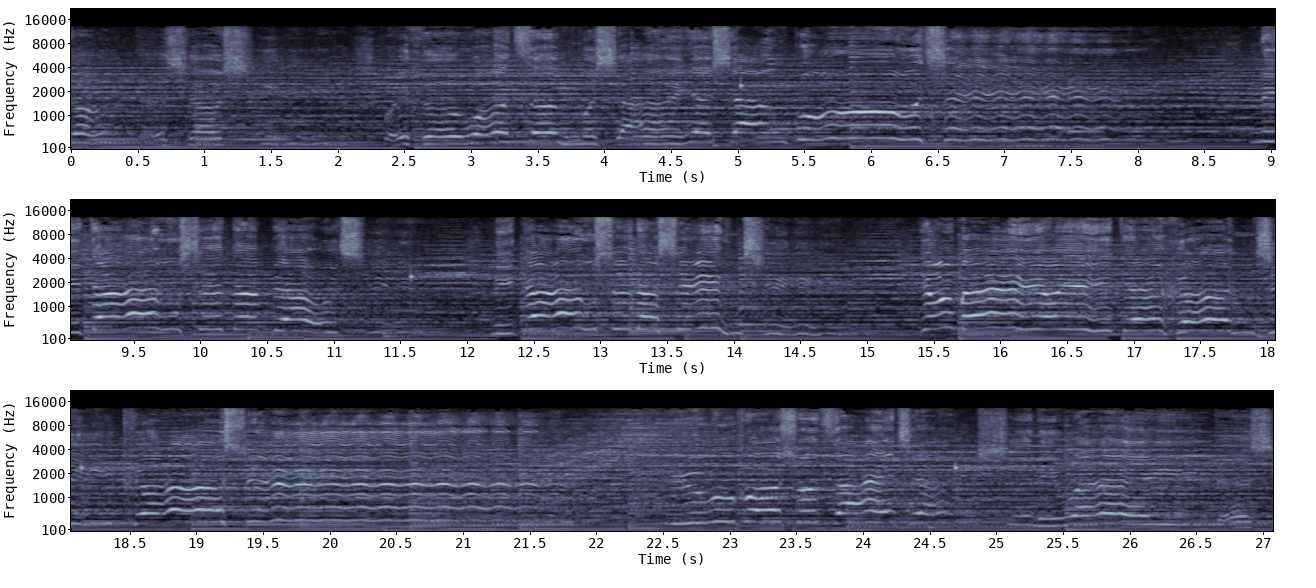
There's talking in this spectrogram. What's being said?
后的消息，为何我怎么想也想不起你当时的表情，你当时的心情，有没有一点痕迹可寻？如果说再见是你唯一的消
